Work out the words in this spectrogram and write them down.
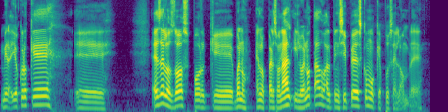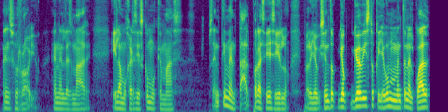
Mira, yo creo que eh, es de los dos, porque, bueno, en lo personal, y lo he notado, al principio es como que, pues, el hombre en su rollo, en el desmadre, y la mujer sí es como que más sentimental, por así decirlo. Pero yo siento, yo, yo he visto que llega un momento en el cual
